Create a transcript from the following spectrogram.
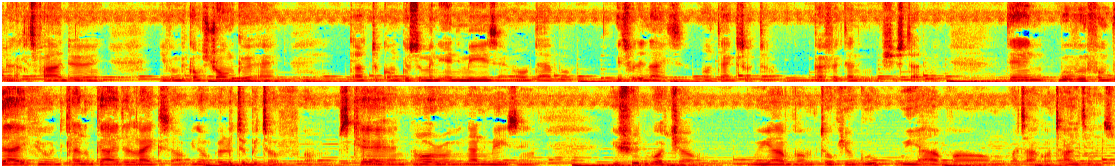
be like his father and even become stronger and got to conquer so many enemies and all that. But it's really nice. Take sort of perfect anime you should start with. Then moving from there, if you're the kind of guy that likes um, you know a little bit of um, scare and horror in animes, and you should watch um, we have um, Tokyo Ghoul, we have um, Attack on Titans,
